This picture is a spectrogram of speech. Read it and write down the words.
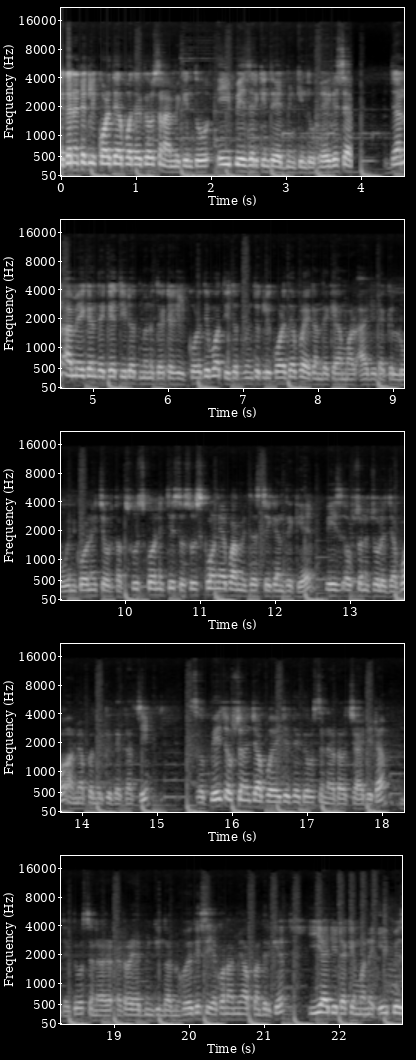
এখানে একটা ক্লিক করে দেওয়ার পর দেখতে পাচ্ছেন আমি কিন্তু এই পেজের কিন্তু অ্যাডমিন কিন্তু হয়ে গেছে। দেন আমি এখান থেকে টি ডট মেনুতে একটা ক্লিক করে দেবো। টি ডট মেনুতে ক্লিক করে দেওয়ার পর এখান থেকে আমার আইডিটাকে লগ ইন করে নিচ্ছি, অর্থাৎ সুইচ করে নিচ্ছি। সো সুইচ করে নেওয়ার পর আমি জাস্ট এখান থেকে পেজ অপশনে চলে যাব। আমি আপনাদেরকে দেখাচ্ছি। সো পেজ অপশনে যাব এই যে দেখতে পাচ্ছেন, এটা হচ্ছে আইডিটা দেখতে পাচ্ছেন এটার অ্যাডমিন কিন্তু আমি হয়ে গেছি। এখন আমি আপনাদেরকে এই আইডিটাকে মানে এই পেজ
